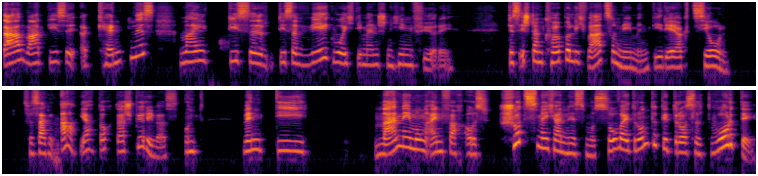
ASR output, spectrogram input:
da war diese Erkenntnis, weil dieser, dieser Weg, wo ich die Menschen hinführe, das ist dann körperlich wahrzunehmen, die Reaktion. Zu sagen, ah, ja, doch, da spüre ich was. Und wenn die Wahrnehmung einfach aus Schutzmechanismus so weit runtergedrosselt wurde,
